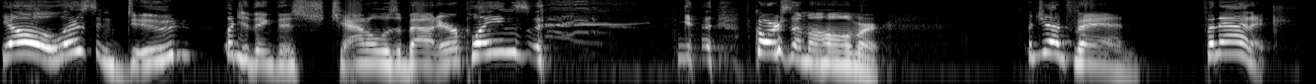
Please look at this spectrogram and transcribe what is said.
"Yo, listen, dude. What do you think this channel was about airplanes?" of course I'm a homer. I'm a Jet fan. Fanatic.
